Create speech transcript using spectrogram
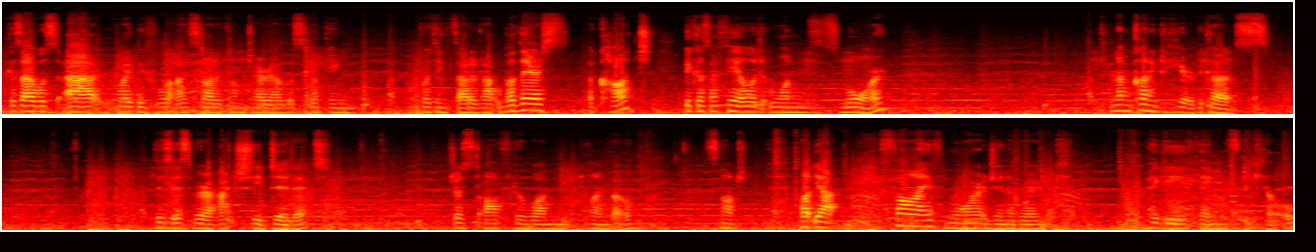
Because I was, uh, right before I started commentary, I was looking for things that edit out. But there's a cut, because I failed once more. And I'm cutting to here because this is where I actually did it. Just after one time though. It's not... But yeah, five more Generic piggy things to kill.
